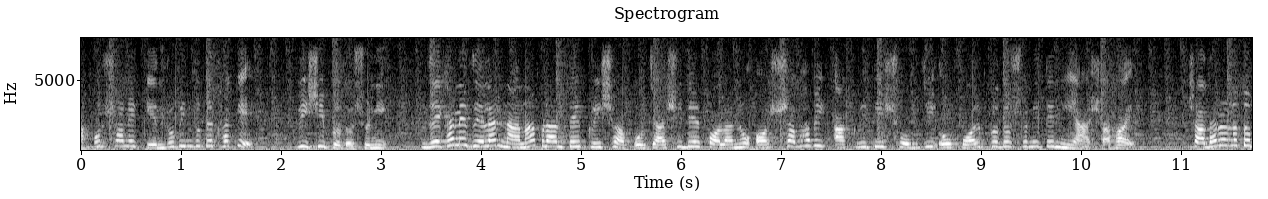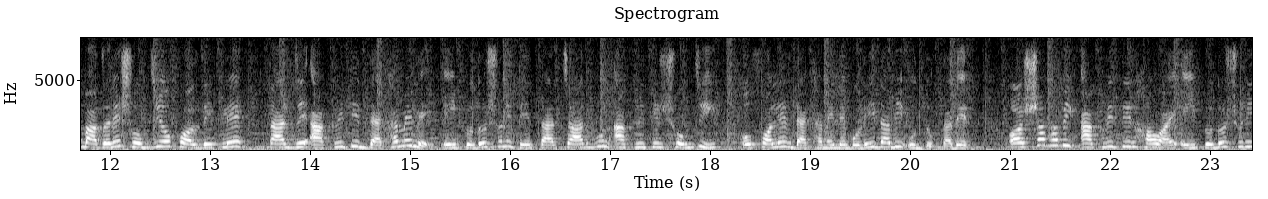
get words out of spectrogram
আকর্ষণের কেন্দ্রবিন্দুতে থাকে কৃষি প্রদর্শনী, যেখানে জেলার নানা প্রান্তের কৃষক ও চাষিদের ফলানো অস্বাভাবিক আকৃতির সবজি ও ফল প্রদর্শনীতে নিয়ে আসা হয়। সাধারণত বাজারে সবজি ও ফল দেখলে তার যে আকৃতির দেখা মেলে, এই প্রদর্শনীতে তার চার গুণ আকৃতির সবজি ও ফলের দেখা মেলে বলেই দাবি উদ্যোক্তাদের। অস্বাভাবিক আকৃতির হওয়ায় এই প্রদর্শনী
